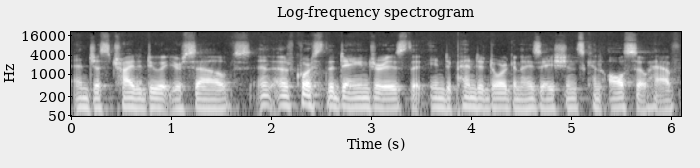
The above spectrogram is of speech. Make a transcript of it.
and just try to do it yourselves. And of course, the danger is that independent organizations can also have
